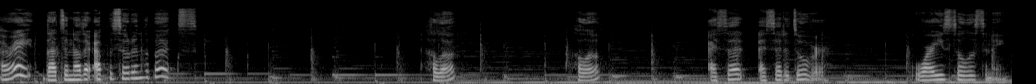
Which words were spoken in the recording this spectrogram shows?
All right, that's another episode in the books. Hello? Hello? I said I said it's over. Why are you still listening?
